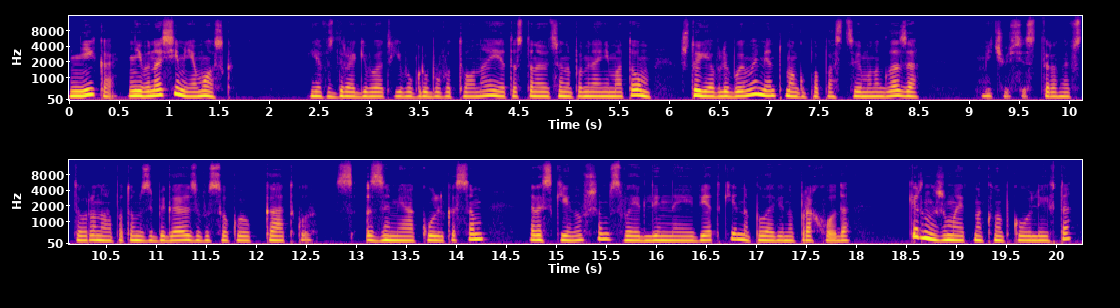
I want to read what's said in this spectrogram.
«Ника, не выноси мне мозг!» Я вздрагиваю от его грубого тона, и это становится напоминанием о том, что я в любой момент могу попасться ему на глаза. Мечусь из стороны в сторону, а потом забегаю за высокую катку с замиокулькасом, раскинувшим свои длинные ветки наполовину прохода. Кир нажимает на кнопку у лифта —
